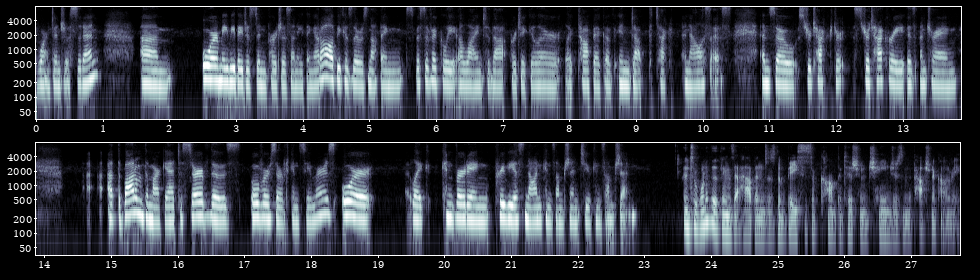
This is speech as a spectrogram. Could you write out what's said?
weren't interested in. Um, or maybe they just didn't purchase anything at all because there was nothing specifically aligned to that particular like topic of in-depth tech analysis and so stratechery is entering at the bottom of the market to serve those overserved consumers or like converting previous non-consumption to consumption and so one of the things that happens is the basis of competition changes in the passion economy,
